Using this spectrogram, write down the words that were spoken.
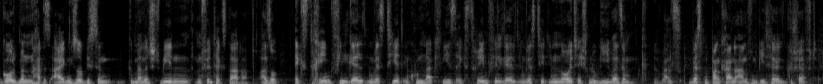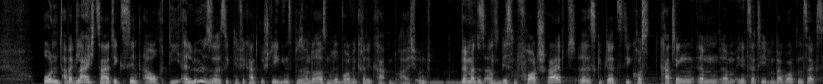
Goldman hat es eigentlich so ein bisschen gemanagt wie ein, ein Fintech-Startup. Also extrem viel Geld investiert in Kundenakquise, extrem viel Geld investiert in neue Technologie, weil sie haben als Investmentbank keine Ahnung vom Retail-Geschäft. Und aber gleichzeitig sind auch die Erlöse signifikant gestiegen, insbesondere aus dem Revolving-Kreditkartenbereich. Und wenn man das ein bisschen fortschreibt, äh, es gibt ja jetzt die Cost-Cutting-Initiativen ähm, ähm, bei Goldman Sachs,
